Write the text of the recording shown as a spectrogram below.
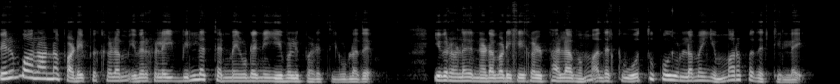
பெரும்பாலான படைப்புகளும் இவர்களை வில்லத்தன்மையுடனேயே வெளிப்படுத்தியுள்ளது. இவர்களது நடவடிக்கைகள் பலவும் அதற்கு ஒத்துப்போயுள்ளமையும் மறப்பதற்கில்லை.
